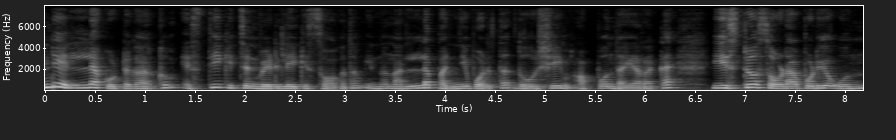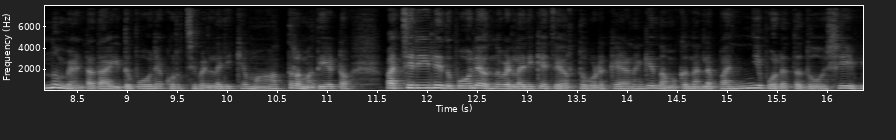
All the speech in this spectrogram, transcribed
എന്റെ എല്ലാ കൂട്ടുകാർക്കും എസ് ടി കിച്ചൺ വേഡിലേക്ക് സ്വാഗതം. ഇന്ന് നല്ല പഞ്ഞി പോലത്തെ ദോശയും അപ്പവും തയ്യാറാക്കാൻ ഈസ്റ്റോ സോഡാപ്പൊടിയോ ഒന്നും വേണ്ടതാ. ഇതുപോലെ കുറച്ച് വെള്ളരിക്ക മാത്രം മതി കേട്ടോ. പച്ചരിയിൽ ഇതുപോലെ ഒന്ന് വെള്ളരിക്ക ചേർത്ത് കൊടുക്കുകയാണെങ്കിൽ നമുക്ക് നല്ല പഞ്ഞി പോലത്തെ ദോശയും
